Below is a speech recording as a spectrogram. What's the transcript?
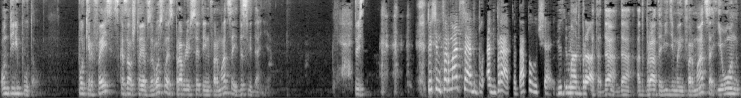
Он перепутал. Покерфейс сказал, что я взрослая, справлюсь с этой информацией, до свидания. То есть... То есть информация от, от брата, да, получается? Видимо, от брата, да, да. От брата, видимо, информация. И он,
